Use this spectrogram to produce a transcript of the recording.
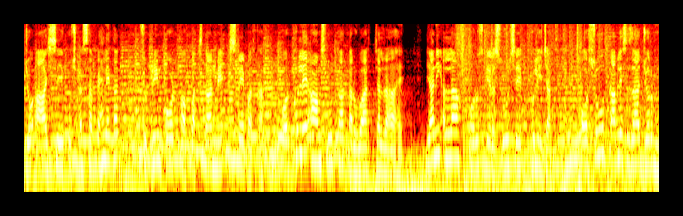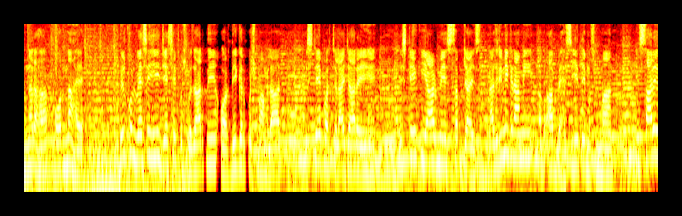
जो आज से कुछ अर्सा पहले तक सुप्रीम कोर्ट ऑफ़ पाकिस्तान में स्टे पर था और खुले आम सूद का कारोबार चल रहा है। यानी अल्लाह और उसके रसूल से खुली जंग। और सूद काबिल सजा जुर्म न रहा और न है। बिल्कुल वैसे ही जैसे कुछ वजारतें और दीगर कुछ मामला स्टे पर चलाए जा रहे हैं। स्टे की आड़ में सब जायज़। नाजरीन ग्रामी, अब आप बहसीत मुसलमान, इन सारे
